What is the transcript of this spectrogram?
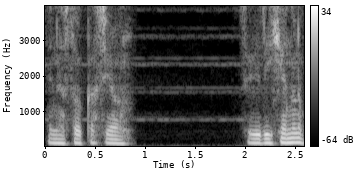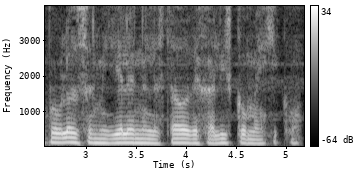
En esta ocasión, se dirigían al pueblo de San Miguel en el estado de Jalisco, México.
